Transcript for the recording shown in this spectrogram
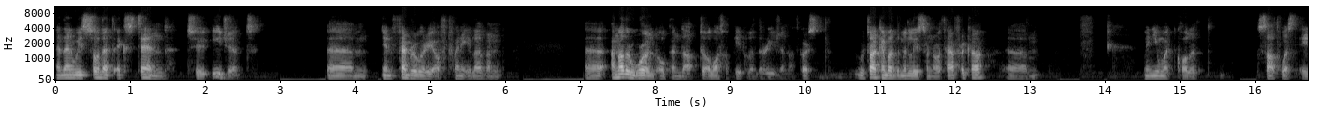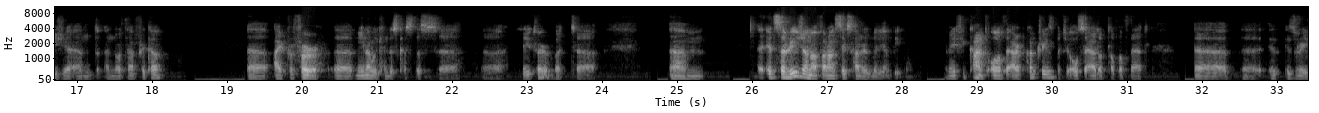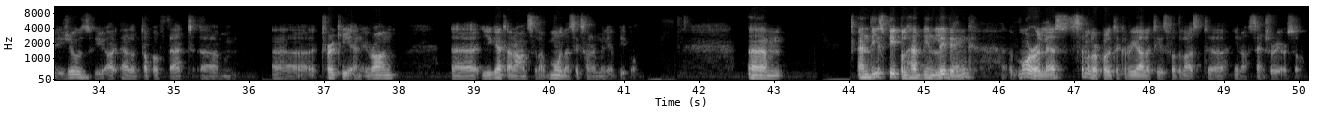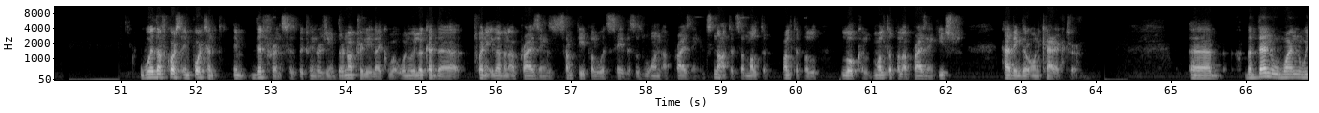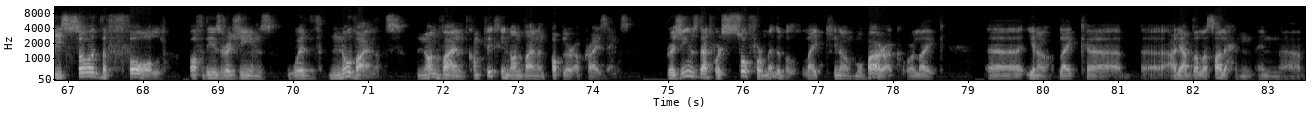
and then we saw that extend to Egypt um, in February of 2011, uh, another world opened up to a lot of people in the region. Of course, we're talking about the Middle East and North Africa. Um, I mean, you might call it Southwest Asia and, and North Africa. Uh, I prefer uh, MENA. We can discuss this uh, later, but um, it's a region of around 600 million people. I mean, if you count all of the Arab countries, but you also add on top of that uh, uh, Israeli Jews, you add on top of that um, uh, Turkey and Iran, you get around more than 600 million people. Um, and these people have been living more or less similar political realities for the last uh, you know century or so. With of course important differences between regimes. They're not really like when we look at the 2011 uprisings some people would say this is one uprising. It's not. It's a multi, multiple local multiple uprising each having their own character. Uh, but then when we saw the fall of these regimes with no violence non-violent completely non-violent popular uprisings regimes that were so formidable, like you know Mubarak or like uh, you know like uh, uh, Ali Abdullah Saleh in in uh,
